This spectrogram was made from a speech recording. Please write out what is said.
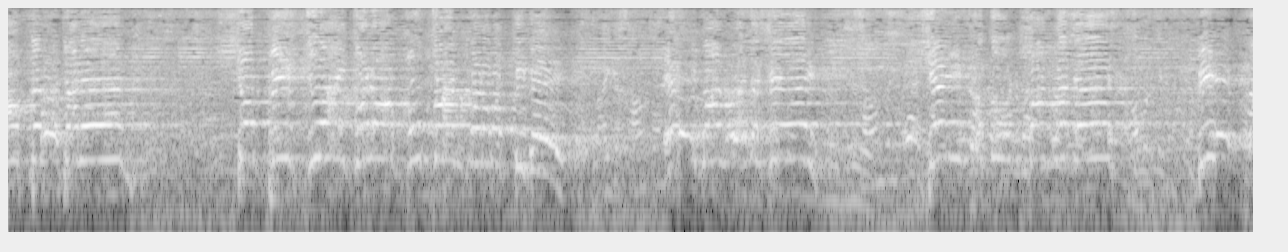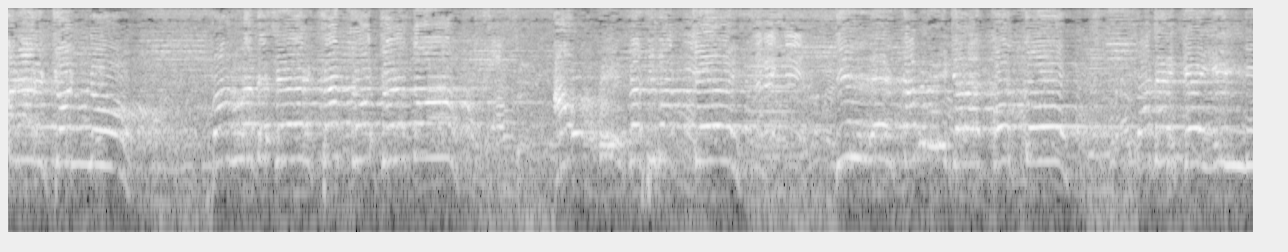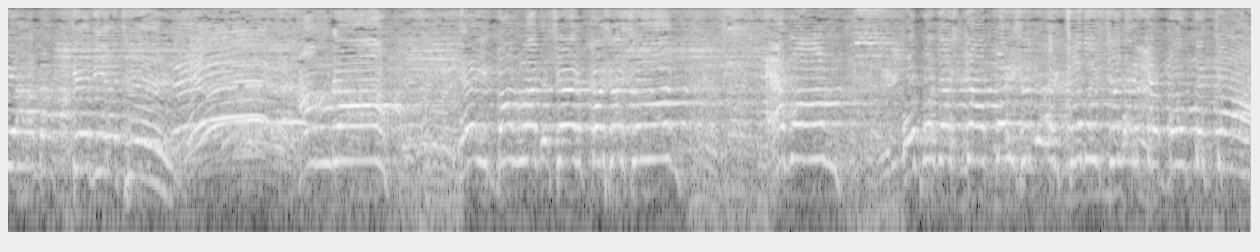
আপনারা জানেন চব্বিশ জুলাই কোন অভ্যুত্থান পরবর্তীতে এই বাংলাদেশে সেই নতুন বাংলাদেশ বিনির্মাণের জন্য বাংলাদেশের ছাত্র জনতা আওয়ামী বেশিরভাগকে তাদেরকে ইন্ডিয়া ডাকতে দিয়েছে। আমরা এই বাংলাদেশের প্রশাসন এবং উপদেষ্টা পরিষদের সদস্যদেরকে বলতে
